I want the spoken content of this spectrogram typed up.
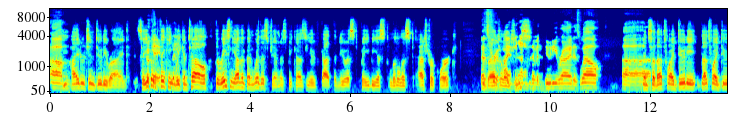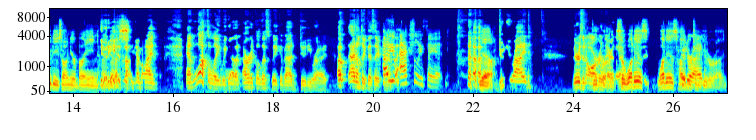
Um, Hydrogen duty ride. So you've okay. been thinking. We can tell the reason you haven't been with us, Jim, is because you've got the newest, babyest, littlest astro astroquark. That's true. I've been on a bit of a duty ride as well. Uh, and so that's why duty. That's why duty's on your brain. Duty is on my mind. And luckily, we got an article this week about duty ride. Oh, I don't think that's a. How do you actually say it? yeah, duty ride. There's an R in there. So what is what is hydrogen deuteride?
